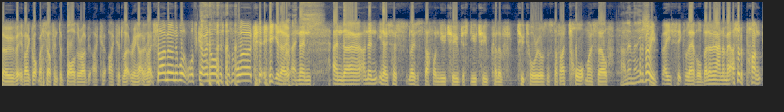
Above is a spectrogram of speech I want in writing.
So if, if I got myself into bother, I'd I, could, I could like ring up, like Simon, what, what's going on? This doesn't work, you know. Right. And then and uh, and then you know, so loads of stuff on YouTube, just YouTube kind of tutorials and stuff. I taught myself Animation. at a very basic level, but an anime, a sort of punk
